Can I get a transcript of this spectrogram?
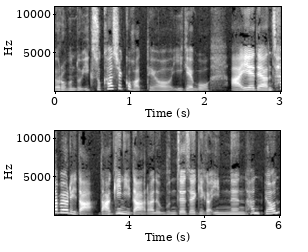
여러분도 익숙하실 것 같아요. 이게 뭐 아이에 대한 차별이다, 낙인이다라는 문제 제기가 있는 한편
